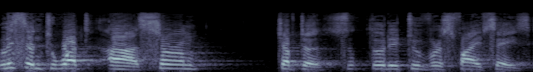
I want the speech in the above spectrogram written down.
Listen to what uh, Psalm chapter 32, verse 5 says.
